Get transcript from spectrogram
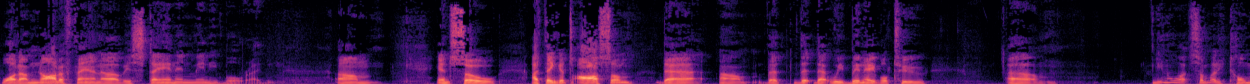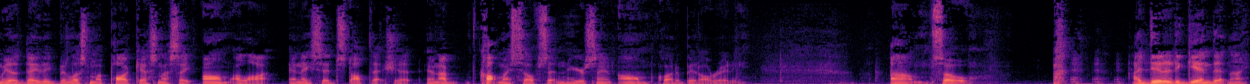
what I'm not a fan of is staying in mini bull riding. Um, and so I think it's awesome that, um, that, that, that, we've been able to, um, you know what? Somebody told me the other day they'd been listening to my podcast and I say um a lot. And they said, stop that shit. And I caught myself sitting here saying um quite a bit already. Um, so I did it again, didn't I?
